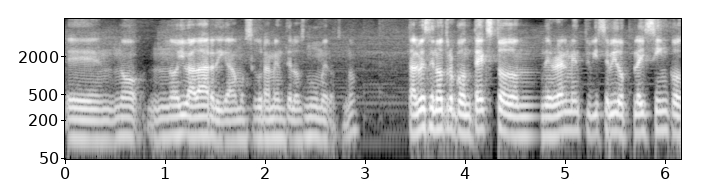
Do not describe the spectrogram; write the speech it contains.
eh, no, no iba a dar, digamos, seguramente los números, ¿no? Tal vez en otro contexto donde realmente hubiese habido Play 5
